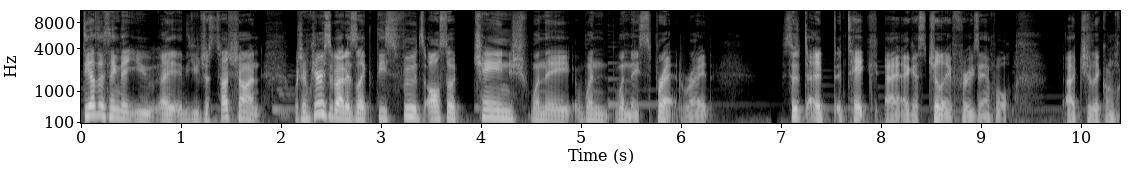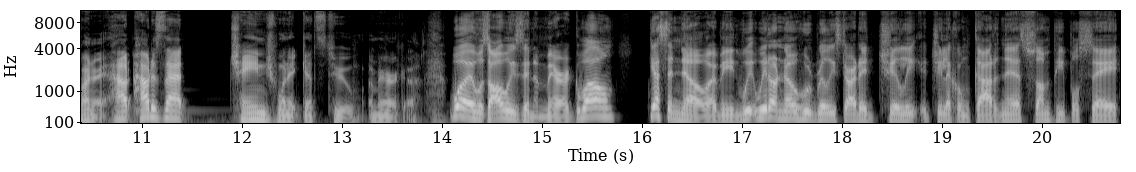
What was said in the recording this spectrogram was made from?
the other thing that you uh, you just touched on, which I'm curious about, is like these foods also change when they when when they spread, right? So uh, take I I guess Chile for example, uh, chile con carne. How how does that change when it gets to America? Well, it was always in America. Well, yes and no. I mean, we, we don't know who really started chili chile con carne. Some people say it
